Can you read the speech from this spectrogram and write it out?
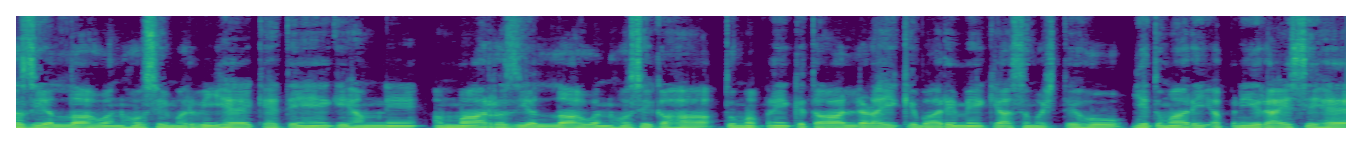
रज़ी अल्लाह से मरवी है, कहते हैं कि हमने अम्मार रज़ी अल्लाह से कहा, तुम अपने कताल लड़ाई के बारे में क्या समझते हो? ये तुम्हारी अपनी राय से है।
